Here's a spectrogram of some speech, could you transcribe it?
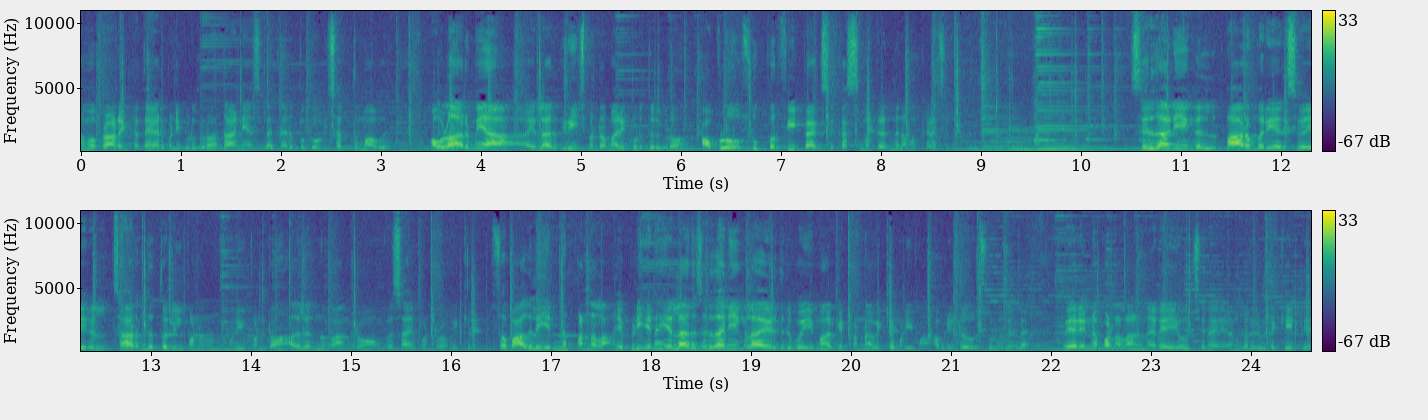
நம்ம ப்ராடக்ட்டை தயார் பண்ணி கொடுக்குறோம். தானியாஸில் கருப்பு கவுனி சத்து மாவு. அவ்வளோ அருமையாக எல்லாருக்கும் ரீச் பண்ணுற மாதிரி கொடுத்துருக்குறோம். அவ்வளோ சூப்பர் ஃபீட்பேக்ஸ் கஸ்டமர்கிட்டருந்து நமக்கு கிடச்சிருக்கு. சிறுதானியங்கள் பாரம்பரிய அரிசி வகைகள் சார்ந்த தொழில் பண்ணணும்னு முடிவு பண்ணிட்டோம். அதுலேருந்து வாங்குகிறோம் விவசாயம் பண்ணுறோம் விற்கிறோம் ஸோ அப்போ அதில் என்ன பண்ணலாம்? எப்படி? ஏன்னா எல்லாரும் சிறுதானியங்களாக எடுத்துகிட்டு போய் மார்க்கெட் பண்ணால் விற்க முடியுமா? அப்படின்ற ஒரு சூழ்நிலையில் வேறு என்ன பண்ணலாம்னு நிறைய யோசிச்சு நிறைய நண்பர்கள்ட்ட கேட்டு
